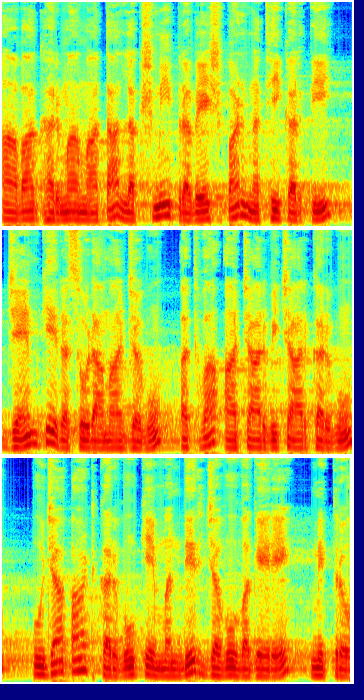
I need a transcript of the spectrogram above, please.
આવા ઘરમાં માતા લક્ષ્મી પ્રવેશ પણ નથી કરતી, જેમ કે રસોડામાં જવું અથવા આચાર વિચાર કરવું, પૂજાપાઠ કરવું કે મંદિર જવું વગેરે. મિત્રો,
